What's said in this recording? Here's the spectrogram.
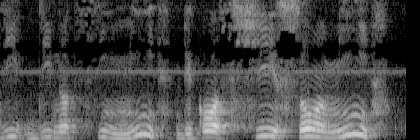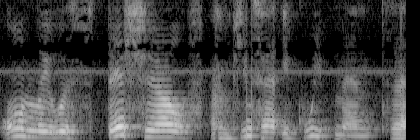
did did not see me because she saw me only with special computer equipment, uh,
